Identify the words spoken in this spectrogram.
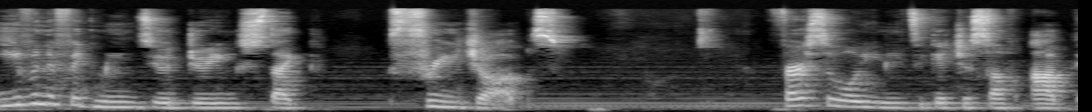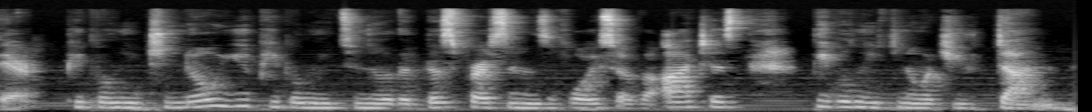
even if it means you're doing like free jobs first of all, you need to get yourself out there. People need to know you. People need to know that this person is a voiceover artist. People need to know what you've done.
